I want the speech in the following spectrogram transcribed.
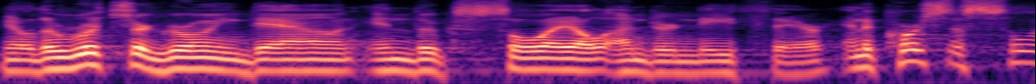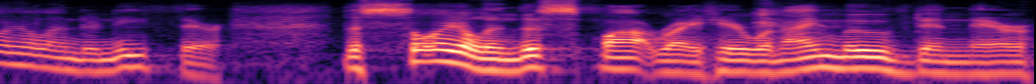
You know, the roots are growing down in the soil underneath there. And of course, the soil underneath there. The soil in this spot right here, when I moved in there,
